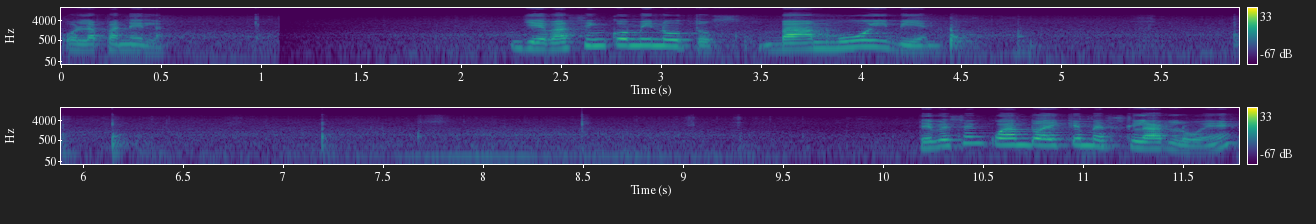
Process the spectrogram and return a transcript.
o la panela. Lleva 5 minutos. Va muy bien. De vez en cuando hay que mezclarlo, ¿eh?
